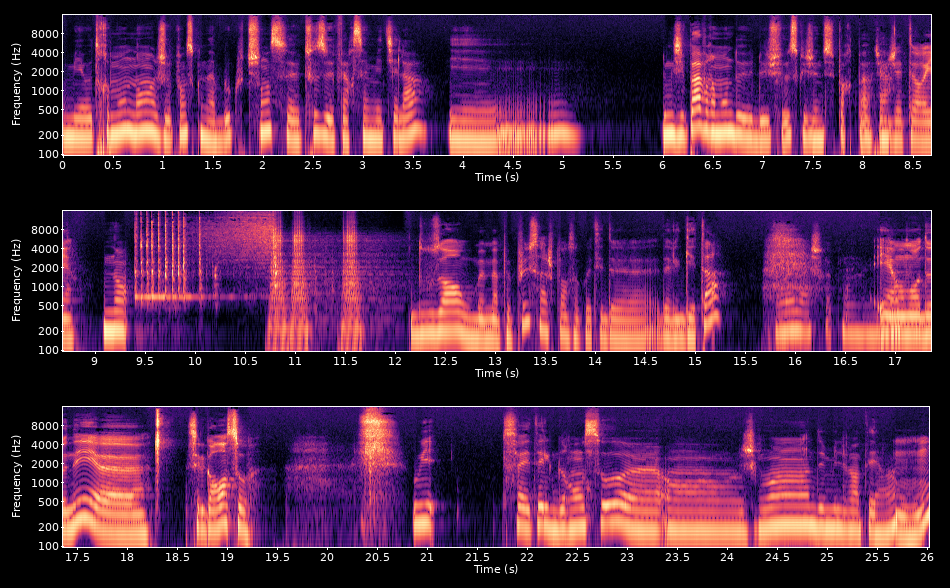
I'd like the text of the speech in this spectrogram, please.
mais autrement non. Je pense qu'on a beaucoup de chance tous de faire ce métier-là et donc j'ai pas vraiment de, choses que je ne supporte pas faire. Tu jettes rien Non. 12 ans ou même un peu plus, hein, je pense, aux côtés de David Guetta. Oui, je crois que Et à un moment donné, euh, c'est le grand saut. Oui, ça a été le grand saut euh, en juin 2021. Mhm.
